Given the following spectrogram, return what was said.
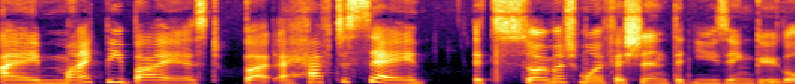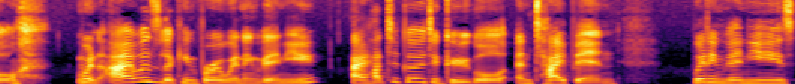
I might be biased, but I have to say it's so much more efficient than using Google. When I was looking for a wedding venue, I had to go to Google and type in wedding venues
